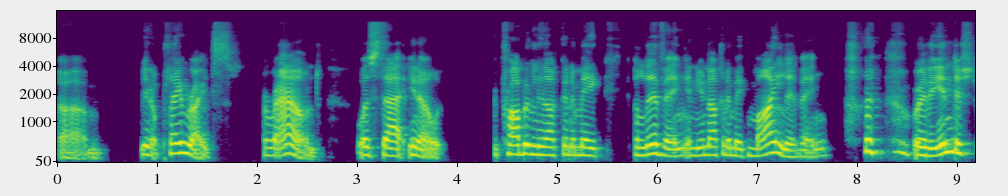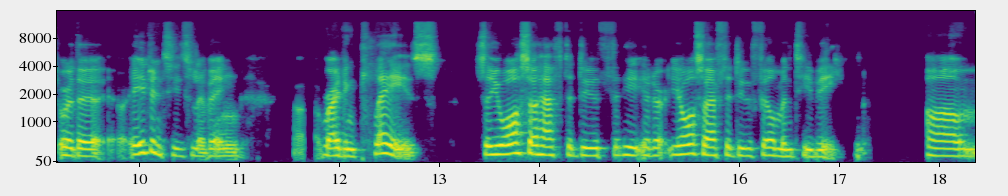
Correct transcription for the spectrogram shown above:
um, you know playwrights around was that you know you're probably not going to make a living and you're not going to make my living or the industry or the agency's living uh, writing plays. So you also have to do theater you also have to do film and tv um,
